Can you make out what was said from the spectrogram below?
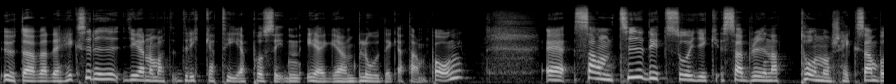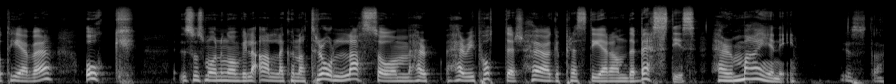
utövade häxeri genom att dricka te på sin egen blodiga tampong. Eh, samtidigt så gick Sabrina tonårshäxan på tv och så småningom ville alla kunna trolla som Har- Harry Potters högpresterande bästis Hermione. Just det.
